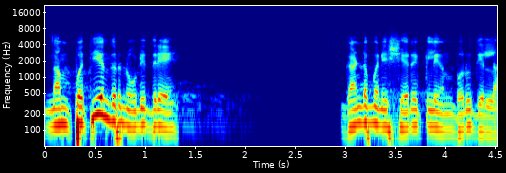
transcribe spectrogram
ನಮ್ಮ ಪತಿಯಂದ್ರೆ ನೋಡಿದ್ರೆ ಗಂಡ ಮನೆ ಸೇರಕ್ಕೆ ನಾನು ಬರುವುದಿಲ್ಲ.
